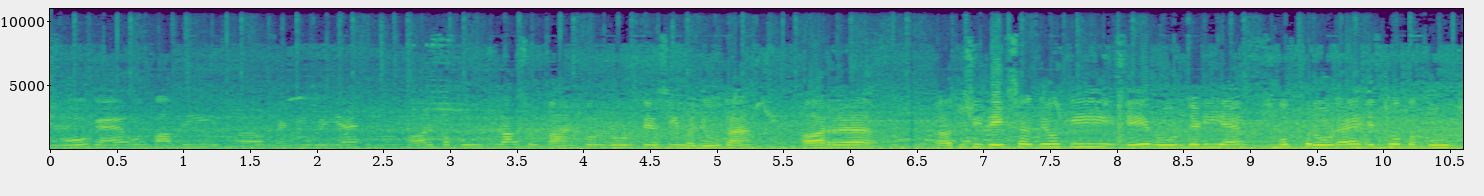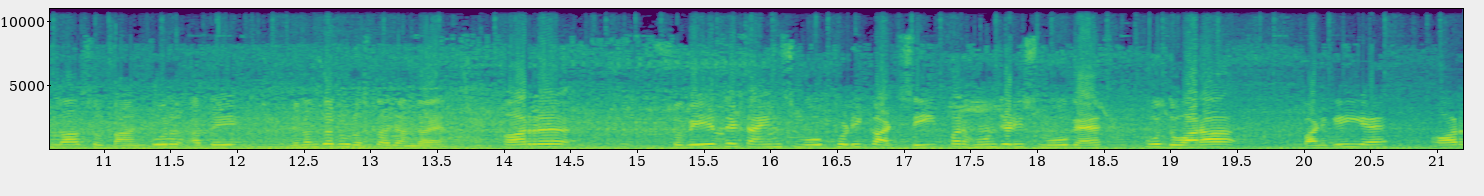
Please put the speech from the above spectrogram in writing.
ਸਮੋਗ ਹੈ ਉਹ ਕਾਫੀ ਅ, ਫੈਲੀ ਹੋਈ ਹੈ ਔਰ ਕਪੂਰਥਲਾ ਸੁਲਤਾਨਪੁਰ ਰੋਡ ਤੇ ਅਸੀਂ ਮੌਜੂਦ ਹਾਂ। ਔਰ ਤੁਸੀਂ ਦੇਖ ਸਕਦੇ ਹੋ ਕਿ ਇਹ ਰੋਡ ਜਿਹੜੀ ਹੈ ਮੁੱਖ ਰੋਡ ਹੈ ਇੱਥੋਂ ਕਪੂਰਥਲਾ ਸੁਲਤਾਨਪੁਰ ਅਤੇ ਜਲੰਧਰ ਨੂੰ ਰਸਤਾ ਜਾਂਦਾ ਹੈ। ਔਰ ਸਵੇਰ ਦੇ ਟਾਈਮ ਸਮੋਗ ਥੋੜੀ ਘੱਟ ਸੀ ਪਰ ਹੁਣ ਜਿਹੜੀ ਸਮੋਗ ਹੈ ਉਹ ਦੁਬਾਰਾ ਬਣ ਗਈ ਹੈ ਔਰ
